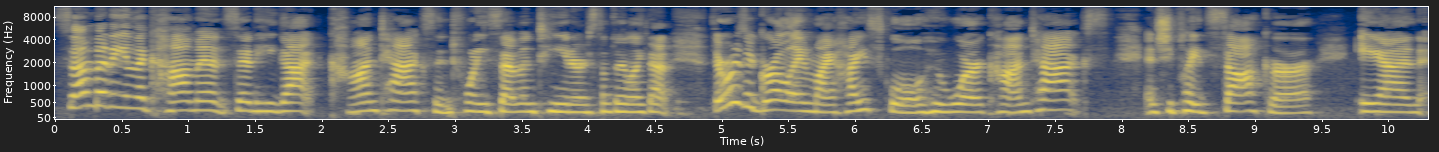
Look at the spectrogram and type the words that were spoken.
Somebody in the comments said he got contacts in 2017 or something like that. There was a girl in my high school who wore contacts and she played soccer and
